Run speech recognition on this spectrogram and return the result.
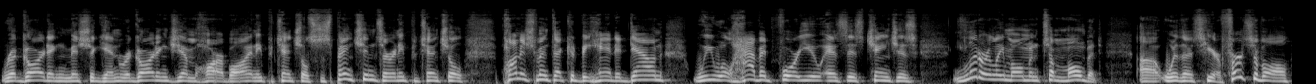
regarding Michigan, regarding Jim Harbaugh, any potential suspensions or any potential punishment that could be handed down. We will have it for you as this changes literally moment to moment uh, with us here. First of all,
